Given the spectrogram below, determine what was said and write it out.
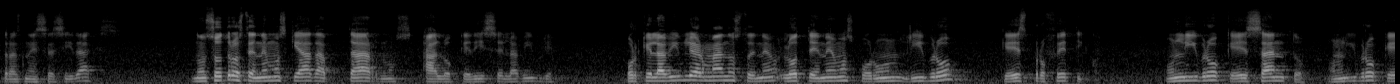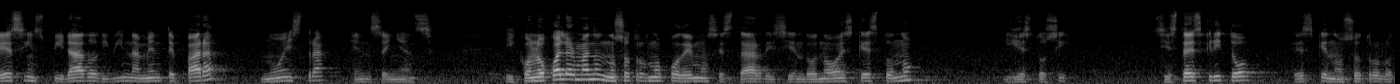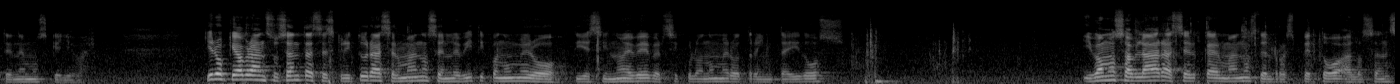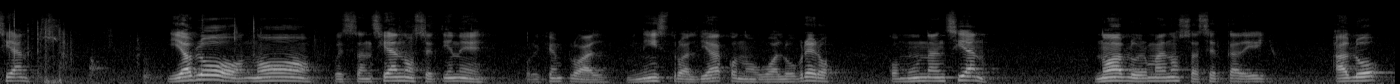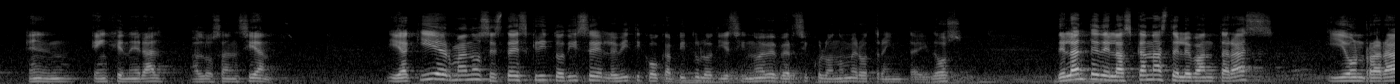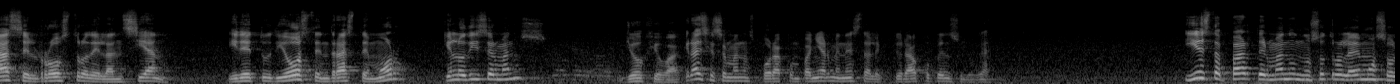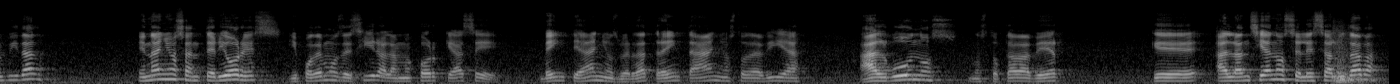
nuestras necesidades. Nosotros tenemos que adaptarnos a lo que dice la Biblia. Porque la Biblia, hermanos, lo tenemos por un libro que es profético, un libro que es santo, un libro que es inspirado divinamente para nuestra enseñanza. Y con lo cual, hermanos, nosotros no podemos estar diciendo, no, es que esto no, y esto sí. Si está escrito, es que nosotros lo tenemos que llevar. Quiero que abran sus santas escrituras, hermanos, en Levítico número 19, versículo número 32. Y vamos a hablar acerca, hermanos, del respeto a los ancianos. Y hablo, no, pues anciano se tiene, por ejemplo, al ministro, al diácono o al obrero como un anciano. No hablo, hermanos, acerca de ello. Hablo en, en general a los ancianos. Y aquí, hermanos, está escrito, dice Levítico capítulo 19, versículo número 32. Delante de las canas te levantarás y honrarás el rostro del anciano y de tu Dios tendrás temor. ¿Quién lo dice, hermanos? Yo, Jehová. Gracias, hermanos, por acompañarme en esta lectura. Ocupen su lugar. Y esta parte, hermanos, nosotros la hemos olvidado. En años anteriores, y podemos decir a lo mejor que hace 20 años, ¿verdad? 30 años todavía, a algunos nos tocaba ver que al anciano se le saludaba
